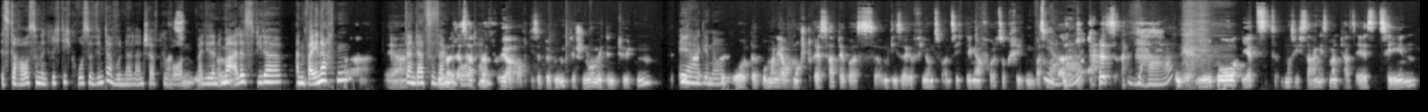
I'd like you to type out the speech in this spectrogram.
ist daraus so eine richtig große Winterwunderlandschaft geworden, weil die dann immer alles wieder an Weihnachten ja. dann da zusammengebaut haben. Ja, das hatten wir früher auch, diese berühmte Schnur mit den Tüten. Ja, genau. Wo, wo, man ja auch noch Stress hatte, was um diese 24 Dinger vollzukriegen, was man ja. dann alles. Ja. Und Lego, jetzt muss ich sagen, ist man tatsächlich erst zehn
